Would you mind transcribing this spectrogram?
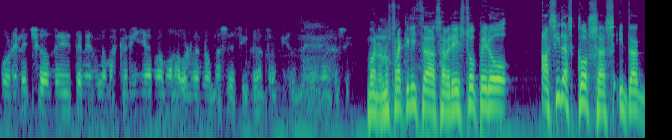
por el hecho de tener una mascarilla vamos a volvernos más sensibles a otros virus. No, es así. Bueno, nos tranquiliza saber esto, pero así las cosas y tal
